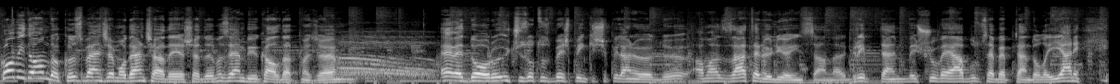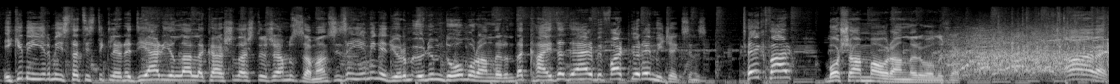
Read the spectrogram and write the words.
Covid-19 bence modern çağda yaşadığımız en büyük aldatmaca. Evet doğru 335 bin kişi falan öldü ama zaten ölüyor insanlar. Gripten ve şu veya bu sebepten dolayı. Yani 2020 istatistiklerini diğer yıllarla karşılaştıracağımız zaman size yemin ediyorum ölüm doğum oranlarında kayda değer bir fark göremeyeceksiniz. Tek fark boşanma oranları olacak. Aa, evet.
